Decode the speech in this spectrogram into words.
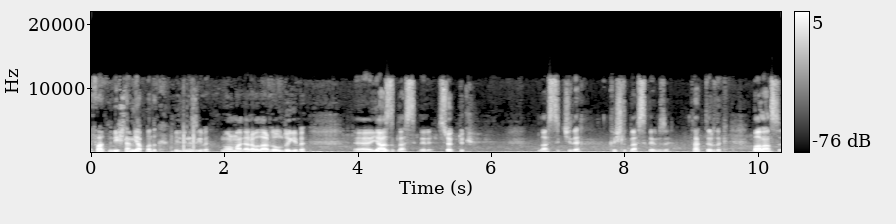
farklı bir işlem yapmadık bildiğiniz gibi. Normal arabalarda olduğu gibi. Yazlık lastikleri söktük. Lastikçide kışlık lastiklerimizi taktırdık. Balansı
